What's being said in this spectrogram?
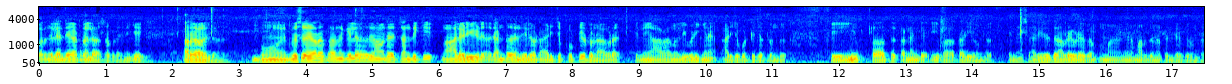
പറഞ്ഞില്ല. എന്റെ ഏട്ടനല്ല നഷ്ടപ്പെടുക എനിക്ക് അറിയാമല്ലോ ഇൻക്വസ്റ്റ് ചെയ്യാറപ്പാണെങ്കിൽ അവിടെ ചന്തിക്ക് നാലടി രണ്ട് ചന്തിയിലോട്ട് അടിച്ച് പൊട്ടിയിട്ടുണ്ട്. അവിടെ പിന്നെ ആറാം നൂൽ ഇവിടെ ഇങ്ങനെ അടിച്ച് പൊട്ടിച്ചിട്ടുണ്ട്. ഈ ഭാഗത്ത് കണ്ണിന്റെ ഈ ഭാഗത്ത് അടിയുണ്ട് പിന്നെ ശരീരത്തിന് അവിടെ ഇവിടെയൊക്കെ ഇങ്ങനെ മർദ്ദനത്തിന്റെയൊക്കെ ഉണ്ട്.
